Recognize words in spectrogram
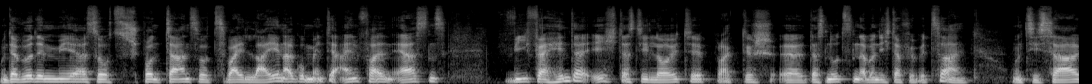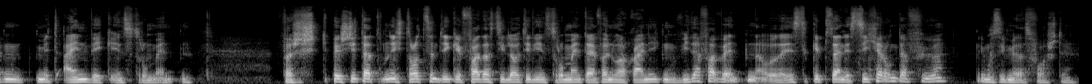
Und da würde mir so spontan so zwei Laienargumente einfallen. Erstens, wie verhindere ich, dass die Leute praktisch äh, das nutzen, aber nicht dafür bezahlen? Und sie sagen mit Einweginstrumenten. Besteht da nicht trotzdem die Gefahr, dass die Leute die Instrumente einfach nur reinigen wiederverwenden? Oder gibt es eine Sicherung dafür? Wie muss ich mir das vorstellen?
